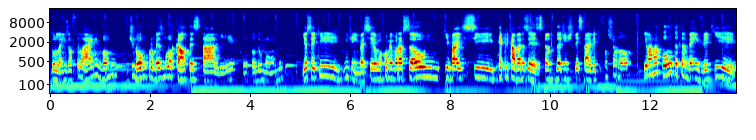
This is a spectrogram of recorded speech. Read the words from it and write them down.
do Lens Offline, vamos de novo para o mesmo local testar ali com todo mundo. E eu sei que, enfim, vai ser uma comemoração que vai se replicar várias vezes, tanto da gente testar e ver que funcionou, e lá na ponta também ver que,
